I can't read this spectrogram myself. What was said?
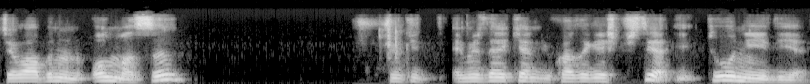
cevabının olması çünkü emir derken yukarıda geçmişti ya tuni diye.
